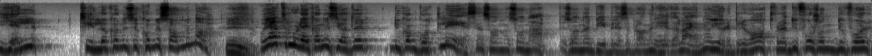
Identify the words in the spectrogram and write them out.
hjelp til å kan du si, komme sammen. da. Mm. Og jeg tror det kan du si at du kan godt lese en sånn, sånne, app, sånne bibelleseplaner helt alene og gjøre det privat. For du får, sånn, du får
